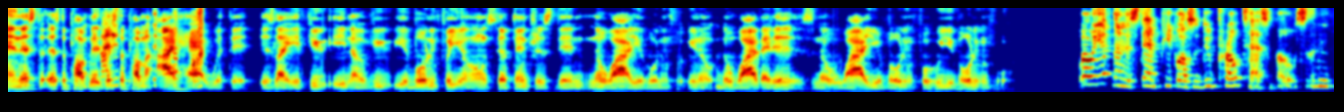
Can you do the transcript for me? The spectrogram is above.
And that's the that's the problem. That's the problem I had with it. Is like if you you know if you you're voting for your own self interest, then know why you're voting for. You know know why that is. Know why you're voting for who you're voting for. Well, you have to understand people also do protest votes, and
